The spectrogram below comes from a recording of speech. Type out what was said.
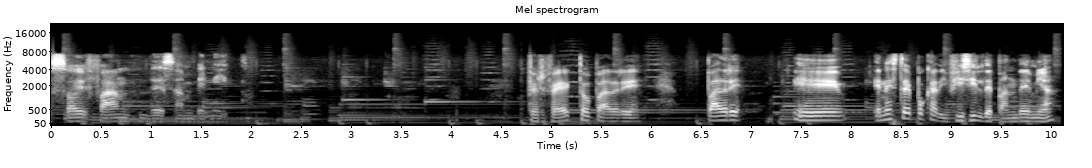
soy fan de San Benito. Perfecto, padre. Padre, eh, en esta época difícil de pandemia,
